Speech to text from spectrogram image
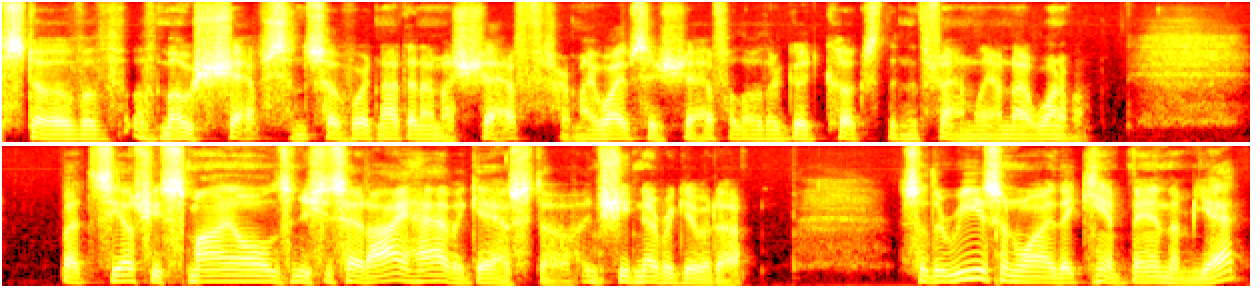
stove of, of most chefs and so forth. Not that I'm a chef, or my wife's a chef, although they're good cooks in the family. I'm not one of them. But see how she smiles and she said, I have a gas stove, and she'd never give it up. So the reason why they can't ban them yet,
